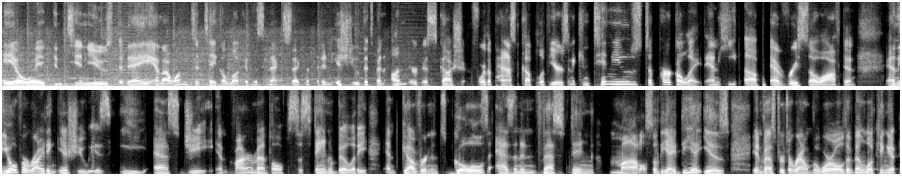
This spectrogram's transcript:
AOA continues today, and I wanted to take a look in this next segment at an issue that's been under discussion for the past couple of years, and it continues to percolate and heat up every so often. And the overriding issue is ESG, environmental sustainability and governance goals as an investing model. So the idea is investors around the world have been looking at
